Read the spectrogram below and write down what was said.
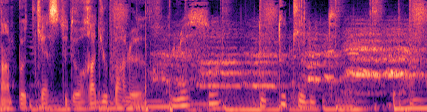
Un podcast de Radio Parleur. Le son de toutes les luttes.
